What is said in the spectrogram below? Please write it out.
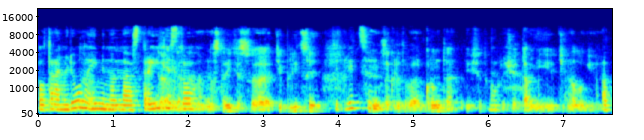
Полтора миллиона Да. именно на Да, строительство да, да, на строительство теплицы, теплицы. ну, закрытого грунта и все такое Да. прочее. Там и технологии. А,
